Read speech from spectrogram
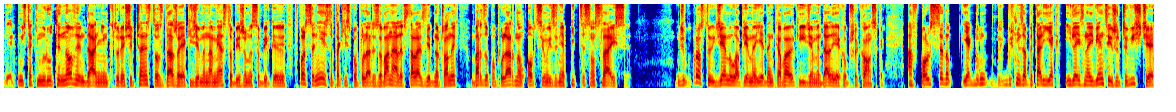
jakimś takim rutynowym daniem, które się często zdarza, jak idziemy na miasto, bierzemy sobie... W Polsce nie jest to takie spopularyzowane, ale w Stanach Zjednoczonych bardzo popularną opcją jedzenia pizzy są slice'y. Gdzie po prostu idziemy, łapiemy jeden kawałek i idziemy dalej jako przekąskę. A w Polsce, no, jakbym, jakbyśmy zapytali, jak, ile jest najwięcej rzeczywiście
